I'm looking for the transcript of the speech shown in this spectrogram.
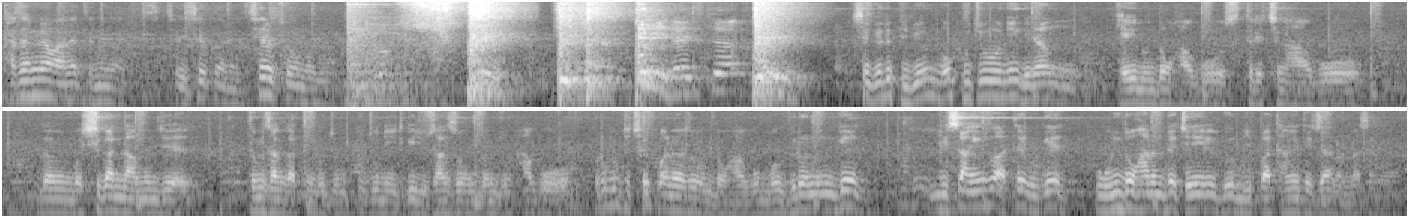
다섯 명 안에 드는 것 같아요. 저희 체육관에서 체력 좋은 걸로. 세계를 비교는 뭐 꾸준히 그냥 개인 운동하고 스트레칭하고 그다음에 뭐 시간 남은 이제 등산 같은 거 좀 꾸준히 이렇게 유산소 운동 좀 하고 그리고 이제 체육관에 가서 운동하고 뭐 그러는 게 일상인 것 같아요. 그게 운동하는데 제일 그 밑바탕이 되지 않았나 생각해요.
